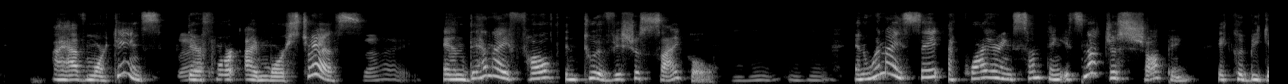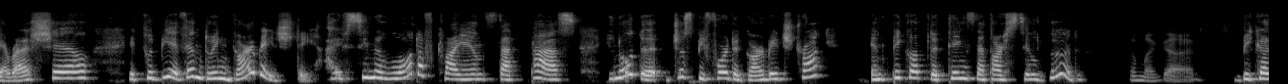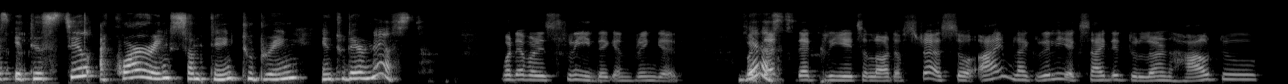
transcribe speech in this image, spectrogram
I have more things. Right. Therefore, I'm more stressed. Right. And then I fall into a vicious cycle. hmm hmm And when I say acquiring something, it's not just shopping. It could be garage sale. It could be even doing garbage day. I've seen a lot of clients that pass, you know, the just before the garbage truck and pick up the things that are still good Oh my God. because it is still acquiring something to bring into their nest. Whatever is free, they can bring it. But that, Yes. that creates a lot of stress. So I'm like really excited to learn how to,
